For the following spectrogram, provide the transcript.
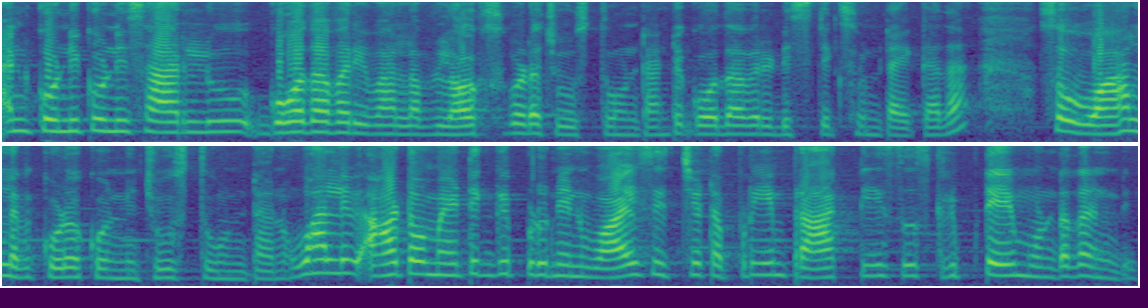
అండ్ కొన్ని కొన్నిసార్లు గోదావరి వాళ్ళ వ్లాగ్స్ కూడా చూస్తూ ఉంటాను అంటే గోదావరి డిస్ట్రిక్ట్స్ ఉంటాయి కదా. సో వాళ్ళవి కూడా కొన్ని చూస్తూ ఉంటాను. వాళ్ళు ఆటోమేటిక్గా ఇప్పుడు నేను వాయిస్ ఇచ్చేటప్పుడు ఏం ప్రాక్టీస్ స్క్రిప్ట్ ఏం ఉండదండి.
